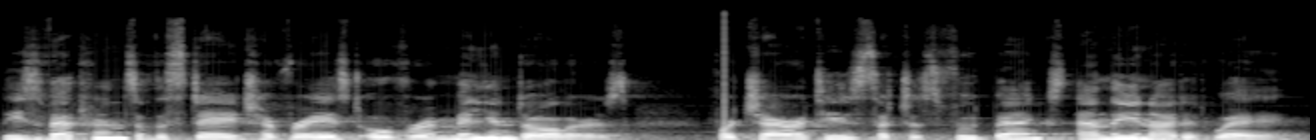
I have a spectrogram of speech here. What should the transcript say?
These veterans of the stage have raised over a million dollars for charities such as food banks and the United Way.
